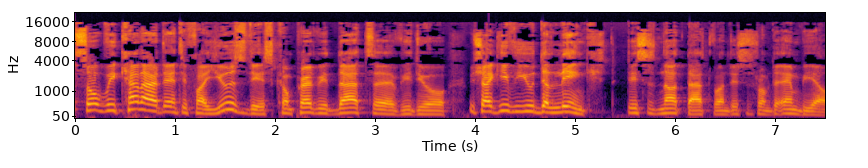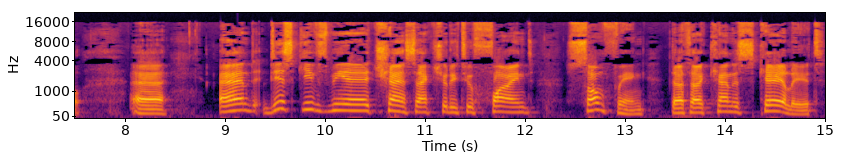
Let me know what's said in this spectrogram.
So we can identify, use this compared with that video, which I give you the link. This is not that one. This is from the MBL. And this gives me a chance actually to find something that I can scale it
